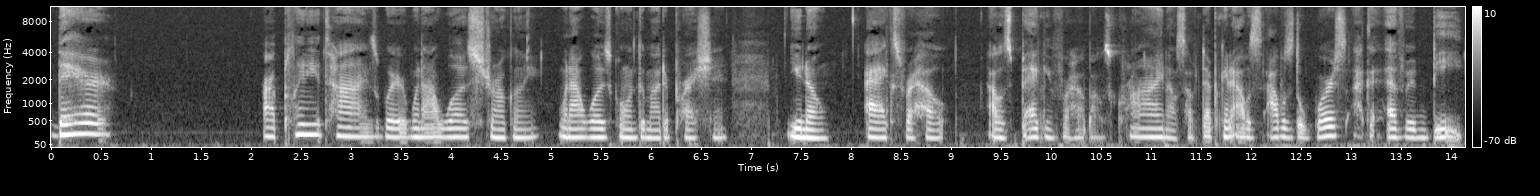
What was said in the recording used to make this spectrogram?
There are plenty of times where when I was struggling, when I was going through my depression, you know, I asked for help. I was begging for help. I was crying. I was self-deprecating. I was I was the worst I could ever be.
